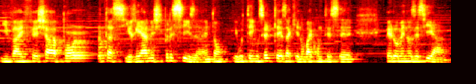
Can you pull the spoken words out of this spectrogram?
e vai fechar a porta se realmente precisa. Então, eu tenho certeza que não vai acontecer pelo menos esse ano.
